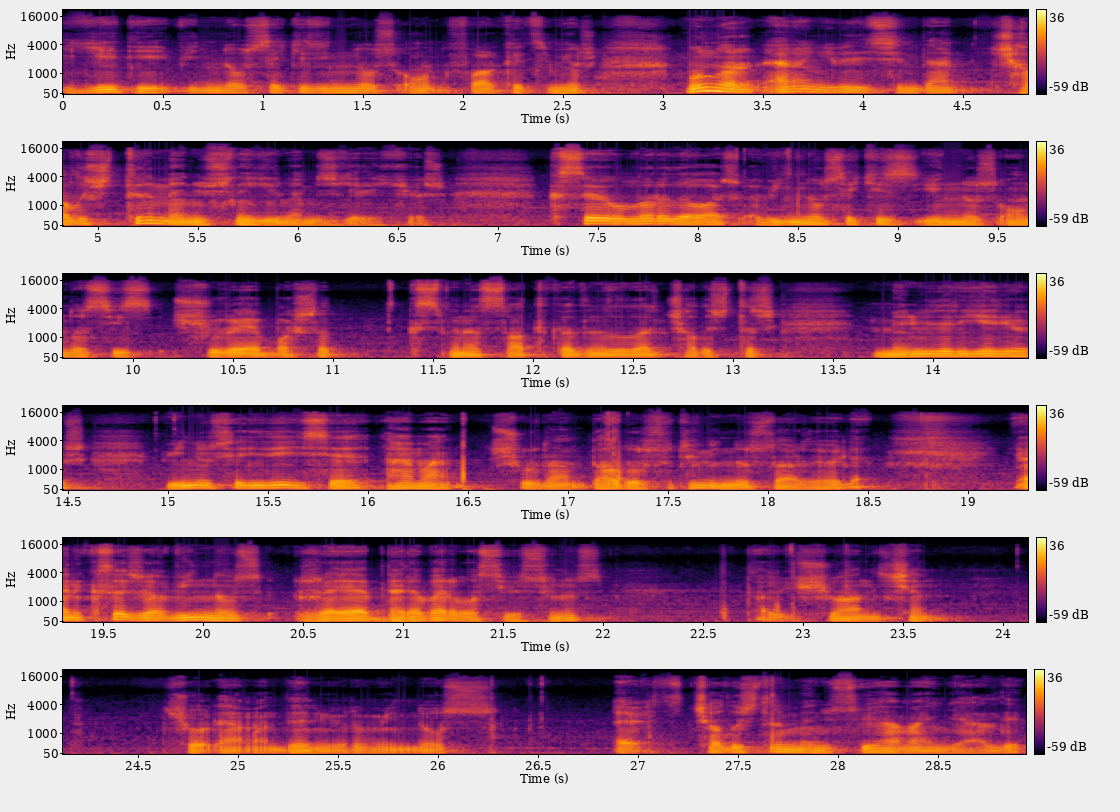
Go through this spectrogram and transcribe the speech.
7, Windows 8, Windows 10 fark etmiyor. Bunların herhangi birisinden çalıştır menüsüne girmemiz gerekiyor. Kısa yolları da var. Windows 8, Windows 10'da siz şuraya başlat kısmına sağ tıkladığınızda çalıştır menüleri geliyor. Windows 7'de ise hemen şuradan daha doğrusu tüm Windows'larda öyle. Yani kısaca Windows R'ye beraber basıyorsunuz. Tabii şu an için şöyle hemen deniyorum Windows. Evet çalıştır menüsü hemen geldi.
